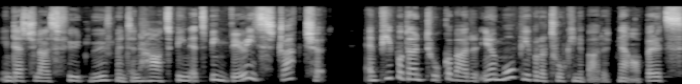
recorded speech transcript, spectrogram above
industrialized food movement and how it's been, it's been very structured and people don't talk about it. You know, more people are talking about it now, but it's,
